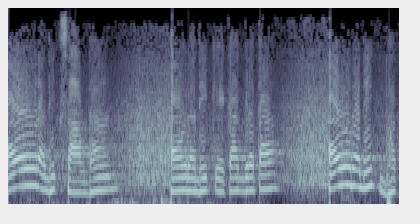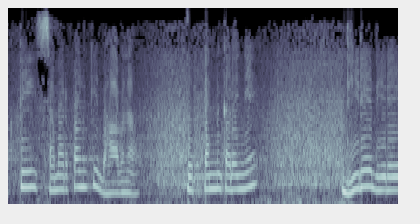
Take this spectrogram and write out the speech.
और अधिक सावधान, और अधिक एकाग्रता, और अधिक भक्ति, समर्पण की भावना उत्पन्न करेंगे। धीरे धीरे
